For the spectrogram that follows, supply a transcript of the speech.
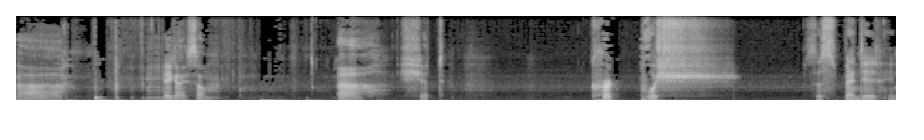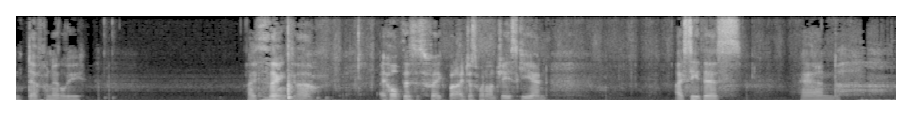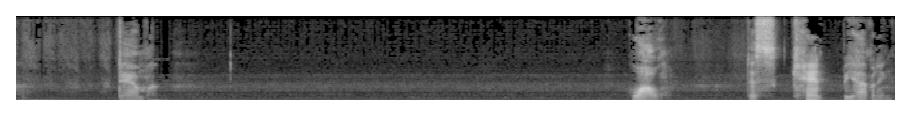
Uh, hey guys, um, uh, shit. Kurt Busch suspended indefinitely. I think, uh, I hope this is fake, but I just went on Jayski and I see this and damn. Wow. This can't be happening.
